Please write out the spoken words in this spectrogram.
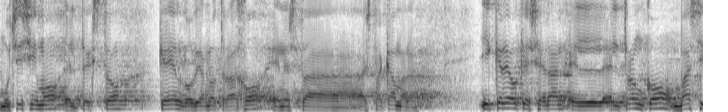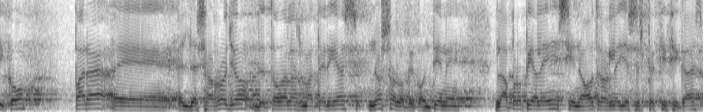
muchísimo el texto que el Gobierno trajo en esta, a esta Cámara. Y creo que serán el tronco básico para eh, el desarrollo de todas las materias, no solo que contiene la propia ley, sino otras leyes específicas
